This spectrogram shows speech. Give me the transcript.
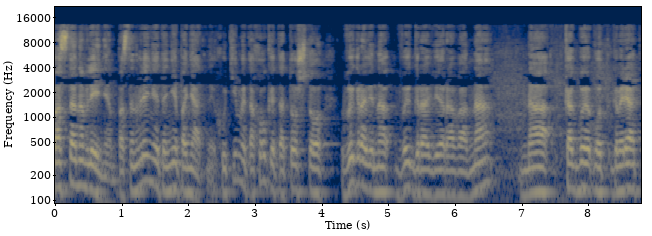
постановлением. Постановление это непонятное. Хутим это хок, это то, что выгравировано, выгравировано на, как бы вот говорят,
